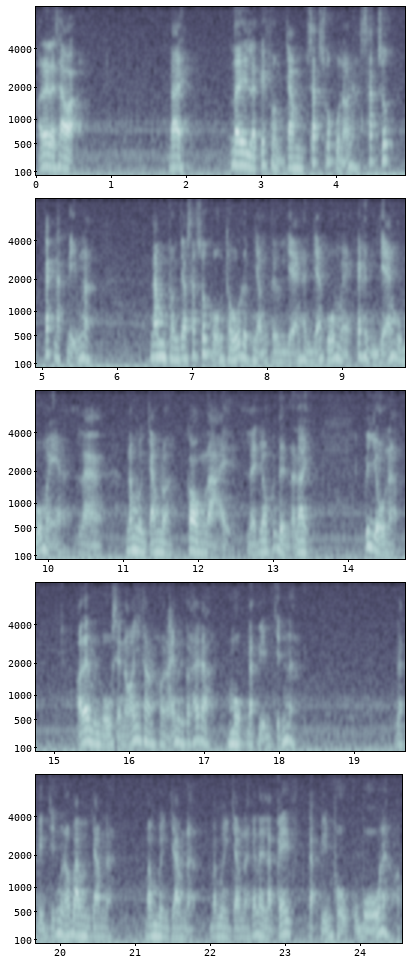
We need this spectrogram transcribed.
Ở đây là sao ạ? Đây đây là cái phần trăm xác suất của nó nè xác suất các đặc điểm nè. 5% xác suất của ung thú được nhận từ dạng hình dáng của bố mẹ. Cái hình dáng của bố mẹ là 5% rồi còn lại là do quyết định ở đây. Ví dụ nè ở đây mình vũ sẽ nói như thế hồi nãy mình có thấy là một đặc điểm chính nè. Đặc điểm chính của nó 30% nè 30% nè 30% nè. Cái này là cái đặc điểm phụ của bố nè hoặc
